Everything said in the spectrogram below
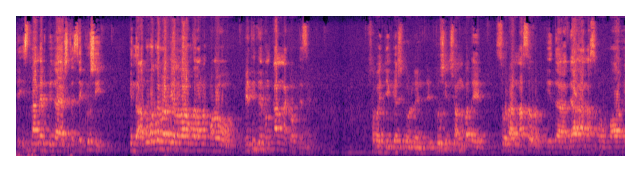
যে ইসলামের বিজয় আসতেছে, খুশি। কিন্তু আবু বকর রবি আল্লাহ বড় ব্যথিত এবং কান্না করতেছে। সবাই জিজ্ঞেস করলেন যে, খুশির সংবাদে সূরা নাসর, ইদা জাআ নাসরুল্লাহি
